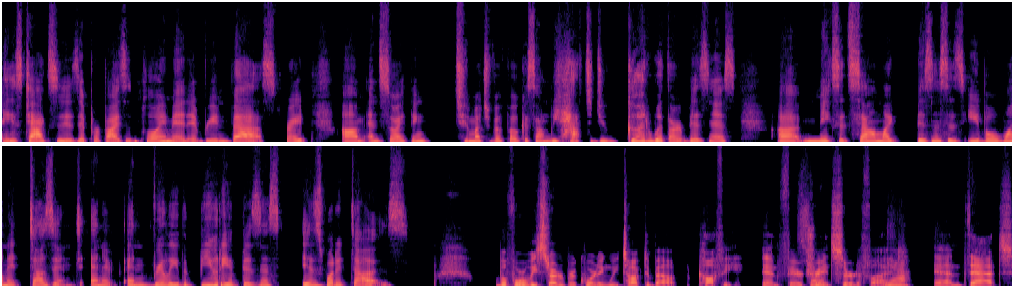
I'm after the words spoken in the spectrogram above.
pays taxes, it provides employment, it reinvests, right? Um, and so I think too much of a focus on we have to do good with our business uh, makes it sound like business is evil when it doesn't. And it, and really the beauty of business is what it does. Before we started recording, we talked about coffee and fair sure. trade certified. Yeah. And that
